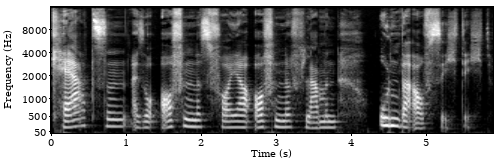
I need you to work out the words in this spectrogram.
Kerzen, also offenes Feuer, offene Flammen, unbeaufsichtigt.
